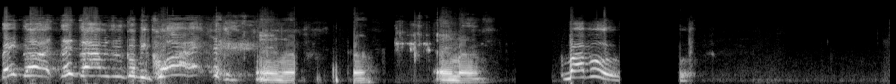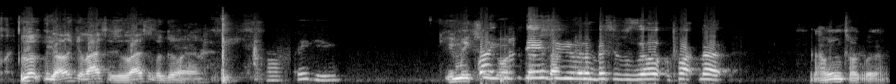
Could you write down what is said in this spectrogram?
they thought they thought I was just gonna be quiet. Amen. Yeah. Amen. Babu, Look, I like your lashes. Your lashes look good right now. oh, thank you. You make sure Right, you on you the did left when the bitches was uh, fucked up. side. Nah, we don't talk about that.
